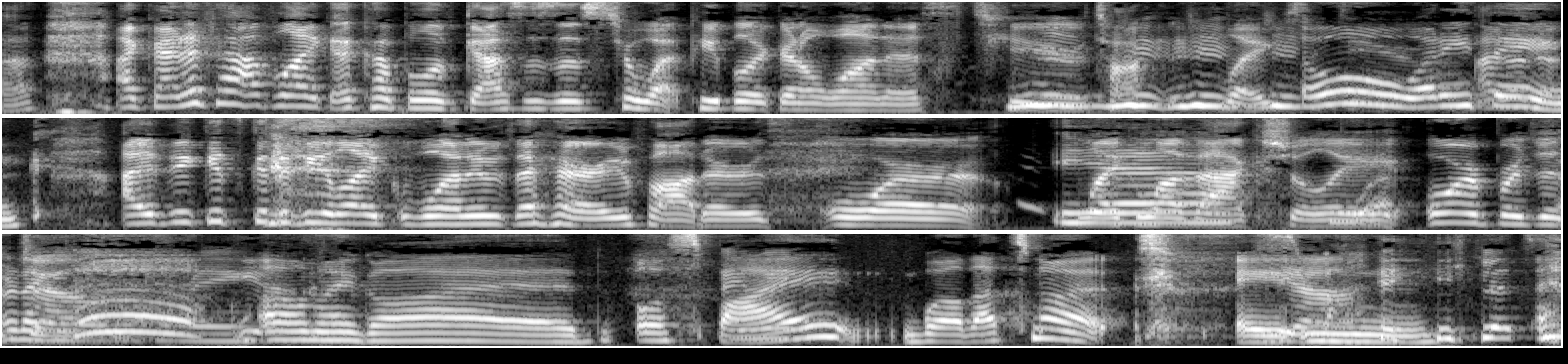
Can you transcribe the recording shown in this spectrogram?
I kind of have like a couple of guesses as to what people are going to want us to talk like. to Oh, what do you I think? I think it's going to be like one of the Harry Potters or like Love Actually or Bridget Jones. Oh my god. Or Spy? well, that's not a. Yeah. mm. let's do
